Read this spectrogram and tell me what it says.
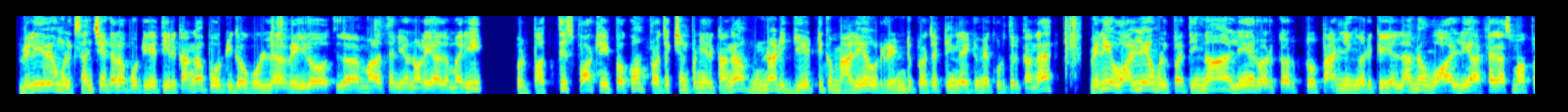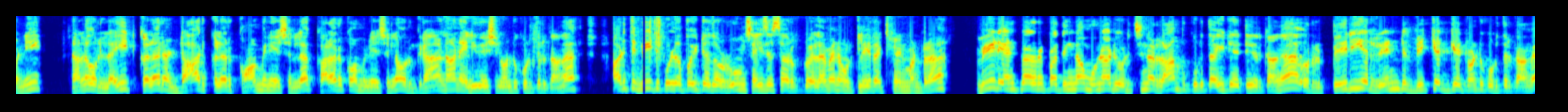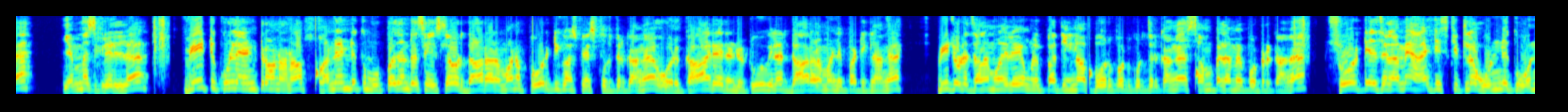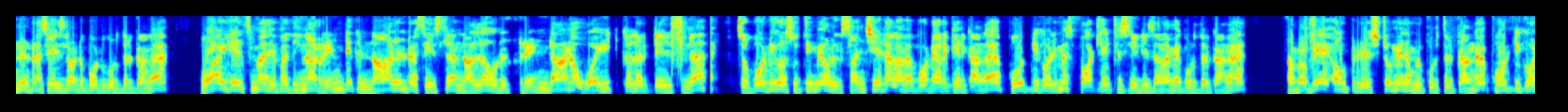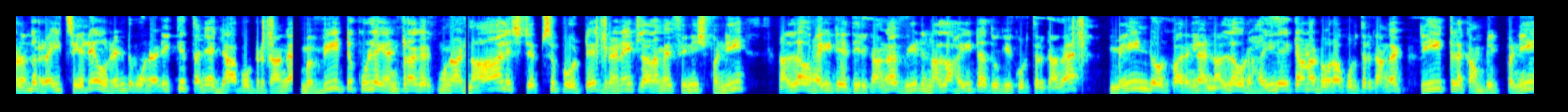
வெளியவே உங்களுக்கு சன்செட் எல்லாம் போட்டு ஏத்தி இருக்காங்க போர்ட்டிகோக்கு உள்ள வெயிலோ இல்லை மழை தண்ணியோ நுழையாத மாதிரி ஒரு பத்து ஸ்பாட் லைட் பக்கம் ப்ரொஜெக்ஷன் பண்ணியிருக்காங்க. முன்னாடி கேட்டுக்கு மேலேயே ஒரு ரெண்டு ப்ரொஜெக்டிங் லைட்டுமே கொடுத்துருக்காங்க. வெளியே வால்லேயே உங்களுக்கு பார்த்தீங்கன்னா லேயர் ஒர்க்காக இருக்கட்டும் பேண்டிங் ஒர்க் எல்லாமே வால்லேயே அட்டகாசமாக பண்ணி நல்ல ஒரு light colour and dark colour காம்பினேஷன்ல கலர் காம்பினேஷன்ல ஒரு கிராண்டான எலிவேஷன் வந்து கொடுத்துருக்காங்க. அடுத்து வீட்டுக்குள்ள போயிட்டு அதோட ரூம் சைஸஸா இருக்கட்டும் எல்லாமே நான் கிளியரா எக்ஸ்பிளைன் பண்றேன். வீடு என்ட்ராக பாத்தீங்கன்னா முன்னாடி ஒரு சின்ன ரேம்ப் கொடுத்து ஹைட் ஏற்றி இருக்காங்க ஒரு பெரிய ரெண்டு விக்கெட் கேட் வந்து கொடுத்துருக்காங்க. எம்எஸ் கிரில்ல வீட்டுக்குள்ள என்ட்ரோனா பன்னெண்டுக்கு முப்பதுன்ற சைஸ்ல ஒரு தாராளமான போர்டிகோ ஸ்பேஸ் கொடுத்துருக்காங்க. ஒரு காரு ரெண்டு டூ வீலர் தாராளமா நிப்பாட்டிக்கலாங்க. வீட்டோட தலைமுறையிலேயே உங்களுக்கு பாத்தீங்கன்னா போர் போட்டு கொடுத்துருக்காங்க சம்ப் எல்லாமே போட்டிருக்காங்க. ஃப்ளோர் டேல்ஸ் எல்லாமே ஆன்டி ஸ்கிட்ல ஒண்ணுக்கு ஒன்னுன்ற சைஸ்ல வந்துட்டு போட்டு கொடுத்துருக்காங்க. வால் டேல்ஸ் மாதிரி பாத்தீங்கன்னா ரெண்டுக்கு நாலுன்ற சைஸ்ல நல்ல ஒரு ட்ரெண்டான ஒயிட் கலர் டேல்ஸுங்க ஸோ போர்ட்டிகோ சுத்தியுமே உங்களுக்கு சன்ஷேட் எல்லாமே போட்டு இறக்கியிருக்காங்க. போர்ட்டிகோலையுமே ஸ்பாட்லைட் ஃபெசிலிட்டிஸ் எல்லாமே கொடுத்துருக்காங்க. நம்ம அப்படியே அவுட்டர் ரெஸ்ட்டுமே நம்மளுக்கு கொடுத்துருக்காங்க. போர்ட்டிகோல வந்து ரைட் சைடு ஒரு ரெண்டு மூணு அடிக்கு தனியா கேப் விட்டுருக்காங்க நம்ம வீட்டுக்குள்ள என்ட்ராகிறதுக்கு முன்னாடி நாலு ஸ்டெப்ஸ் போட்டு கிரனைட்ல எல்லாமே ஃபினிஷ் பண்ணி நல்ல ஒரு ஹைட் ஏத்தி இருக்காங்க வீடு நல்லா ஹைட்டா தூக்கி கொடுத்துருக்காங்க. மெயின் டோர் பாருங்களேன் நல்ல ஒரு ஹைலைட்டான டோரா கொடுத்துருக்காங்க. டீக்ல கம்ப்ளீட் பண்ணி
